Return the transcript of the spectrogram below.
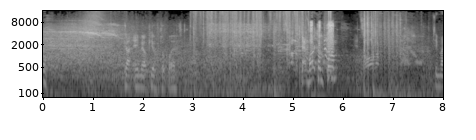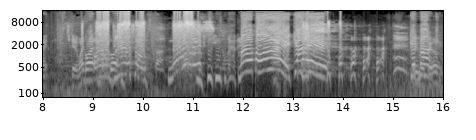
Oh. Got aim up here, top left. Get marked on front! It's all. Teammate. Did you get a win? Got it, oh, got beautiful! Done. Nice! My boy! Got it! Good mark! go.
